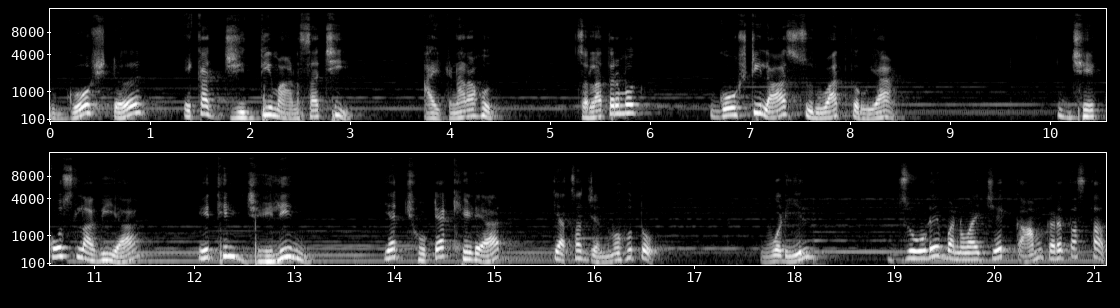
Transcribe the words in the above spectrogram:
गोष्ट एका जिद्दी माणसाची ऐकणार आहोत. चला तर मग गोष्टीला सुरुवात करूया. झेकोस्लाव्हिया येथील झेलिन या छोट्या खेड्यात त्याचा जन्म होतो. वडील जोडे बनवायचे काम करत असतात.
